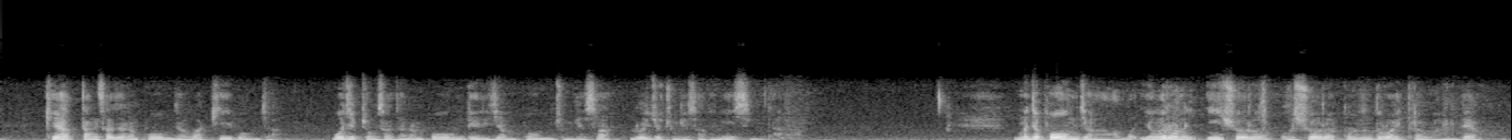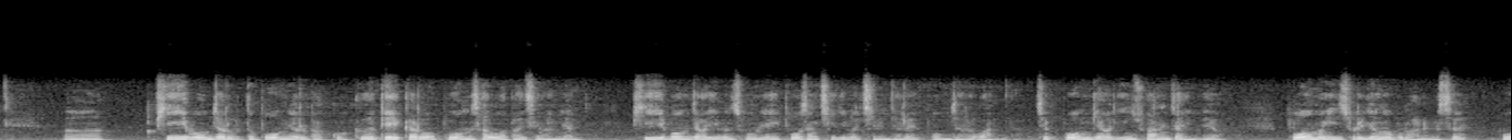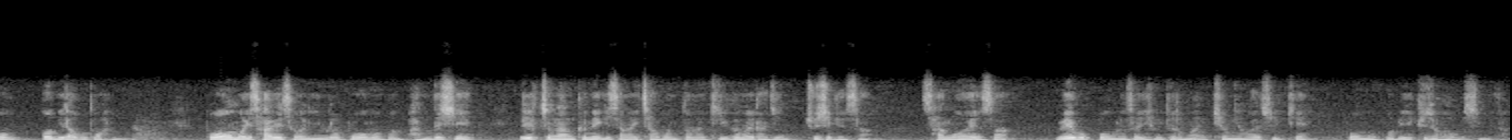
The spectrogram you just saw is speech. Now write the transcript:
계약 당사자는 보험자와 피보험자, 모집 종사자는 보험 대리점, 보험 중개사, 로이즈 중개사 등이 있습니다. 먼저 보험자, 뭐 영어로는 insurer, assurer 또는 underwriter라고 하는데요. 어, 피보험자로부터 보험료를 받고 그 대가로 보험사고가 발생하면 피보험자가 입은 손해의 보상 책임을 지는 자를 보험자라고 합니다. 즉 보험계약을 인수하는 자인데요. 보험의 인수를 영업으로 하는 것을 보험업이라고도 합니다. 보험의 사회성을 이유로 보험업은 반드시 일정한 금액 이상의 자본 또는 기금을 가진 주식회사, 상호회사, 외국 보험회사의 형태로만 경영할 수 있게 보험업법이 규정하고 있습니다.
